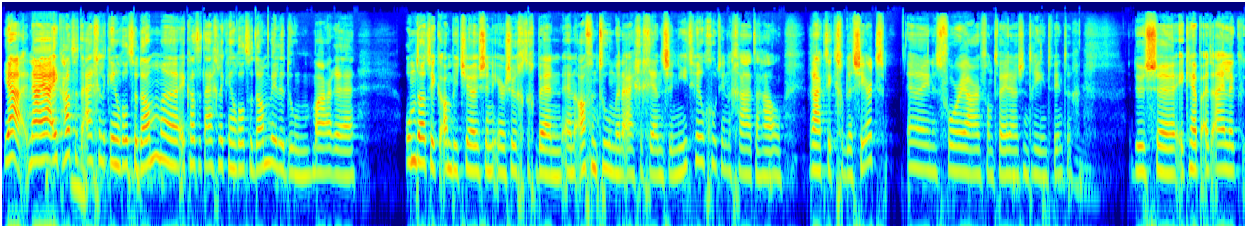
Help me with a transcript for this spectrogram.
Ja, nou ja, ik had het eigenlijk in Rotterdam, eh, ik had het eigenlijk in Rotterdam willen doen. Maar eh, omdat ik ambitieus en eerzuchtig ben en af en toe mijn eigen grenzen niet heel goed in de gaten hou, raakte ik geblesseerd eh, in het voorjaar van 2023. Dus eh, ik heb uiteindelijk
